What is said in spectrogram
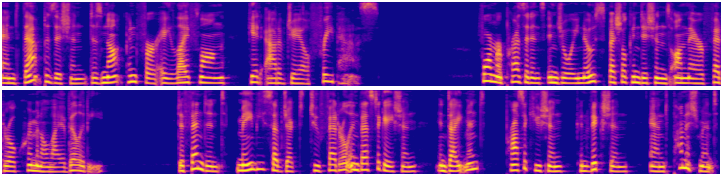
and that position does not confer a lifelong get out of jail free pass former presidents enjoy no special conditions on their federal criminal liability. Defendant may be subject to federal investigation, indictment, prosecution, conviction, and punishment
